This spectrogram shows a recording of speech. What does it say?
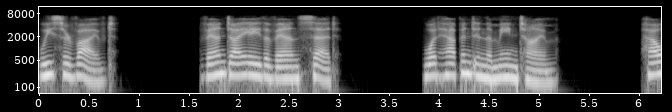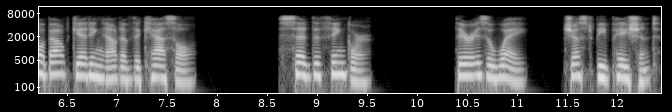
We survived! Vandiyathevan said. What happened in the meantime? How about getting out of the castle? Said the thinker. There is a way, just be patient.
